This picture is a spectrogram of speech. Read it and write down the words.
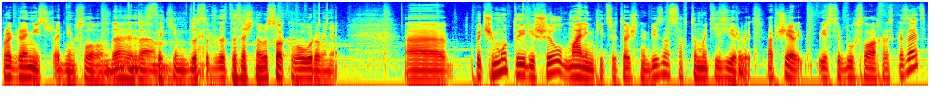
программист, одним словом, да, Да. с таким доста- достаточно высокого уровня. А, Почему ты решил маленький цветочный бизнес автоматизировать? Вообще, если в двух словах рассказать,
